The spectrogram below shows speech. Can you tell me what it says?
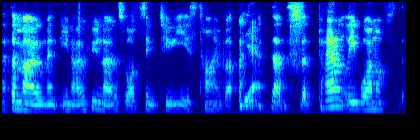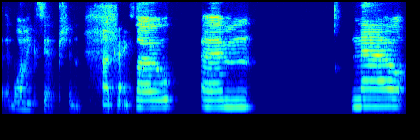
At the moment, you know, who knows what's in two years' time, but yeah, that's apparently one of one exception. Okay. So um now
